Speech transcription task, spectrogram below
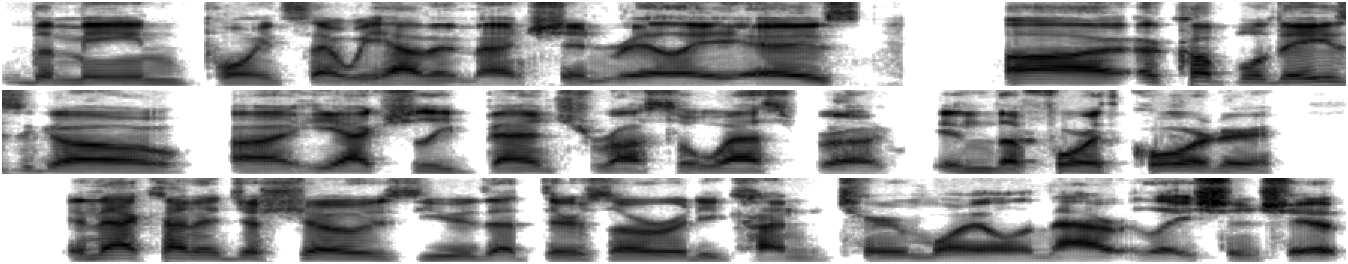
the main points that we haven't mentioned really is uh, a couple days ago, uh, he actually benched Russell Westbrook in the fourth quarter. And that kind of just shows you that there's already kind of turmoil in that relationship.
